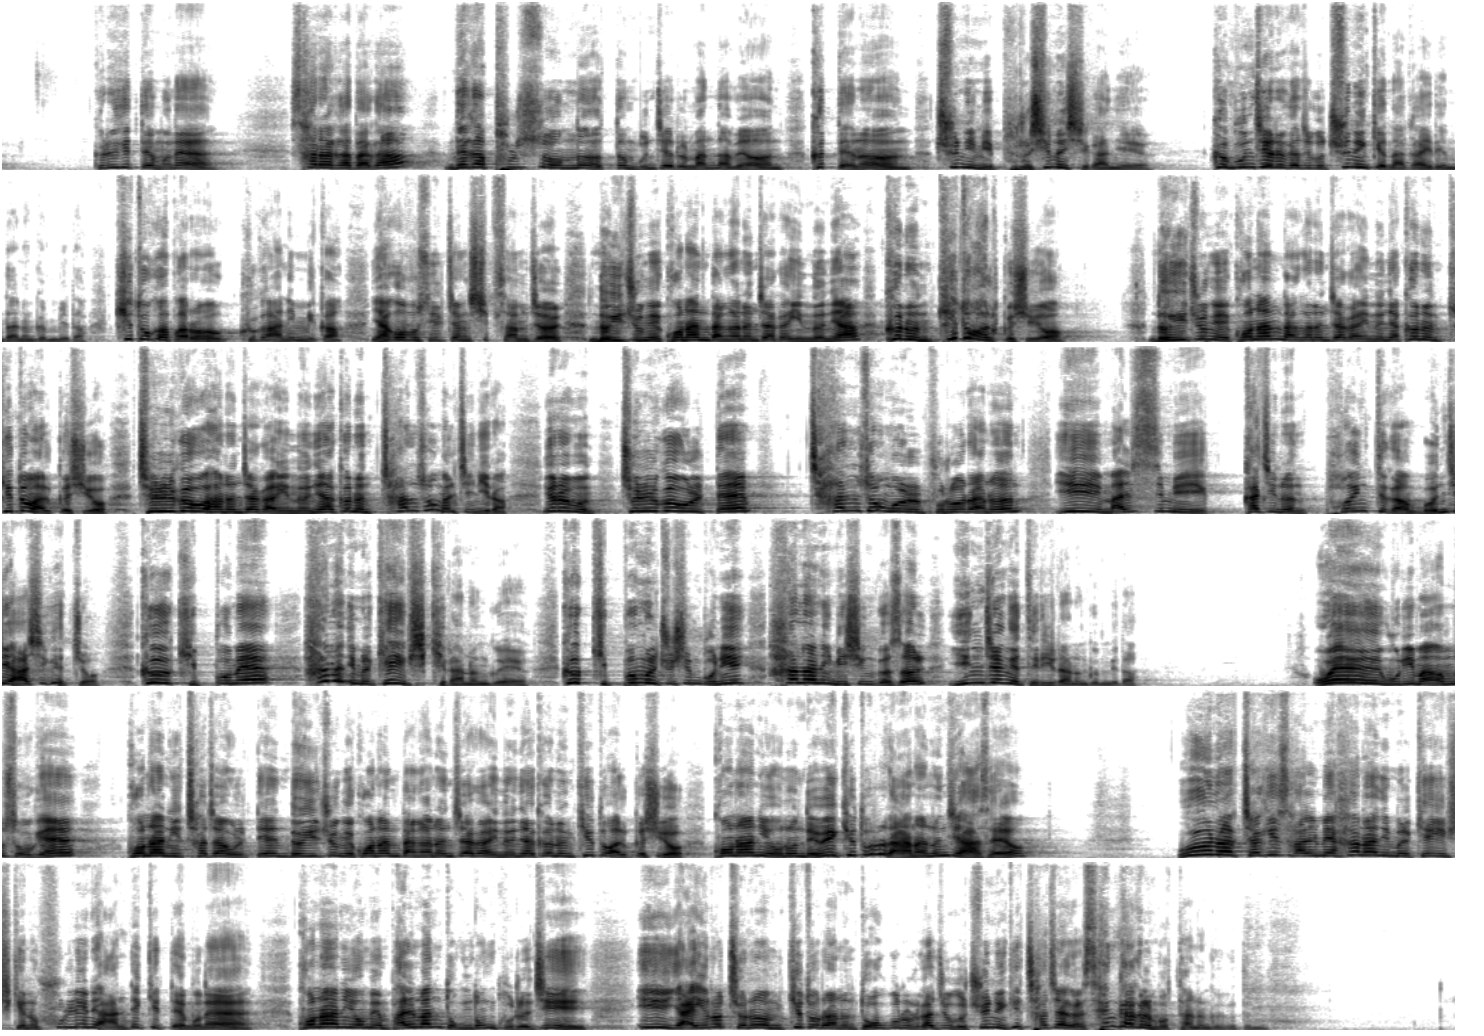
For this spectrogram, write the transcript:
그렇기 때문에 살아가다가 내가 풀 수 없는 어떤 문제를 만나면 그때는 주님이 부르시는 시간이에요. 그 문제를 가지고 주님께 나가야 된다는 겁니다. 기도가 바로 그거 아닙니까? 야고보서 1장 13절 너희 중에 고난 당하는 자가 있느냐? 그는 기도할 것이요. 너희 중에 고난 당하는 자가 있느냐? 그는 기도할 것이요. 즐거워하는 자가 있느냐? 그는 찬송할 지니라. 여러분, 즐거울 때 찬송을 부르라는 이 말씀이 가지는 포인트가 뭔지 아시겠죠? 그 기쁨에 하나님을 개입시키라는 거예요. 그 기쁨을 주신 분이 하나님이신 것을 인정해 드리라는 겁니다. 왜 우리 마음 속에 고난이 찾아올 때 너희 중에 고난 당하는 자가 있느냐? 그는 기도할 것이요. 고난이 오는데 왜 기도를 안 하는지 아세요? 워낙 자기 삶에 하나님을 개입시키는 훈련이 안 됐기 때문에 고난이 오면 발만 동동 구르지 이 야이로처럼 기도라는 도구를 가지고 주님께 찾아갈 생각을 못 하는 거거든요.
